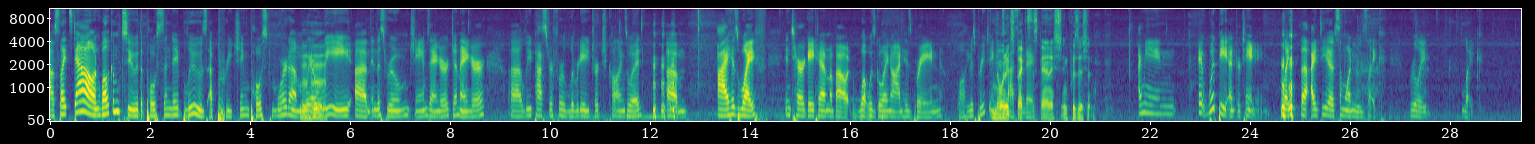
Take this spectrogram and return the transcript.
House lights down. Welcome to the Post Sunday Blues, a preaching post mortem, where Mhm. we, um, in this room, James Anger, Jim Anger, uh, lead pastor for Liberty Church Collingswood, um, I, his wife, interrogate him about what was going on in his brain while he was preaching. No one expects Sunday. the Spanish Inquisition. I mean, it would be entertaining. Like the idea of someone who's like really like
